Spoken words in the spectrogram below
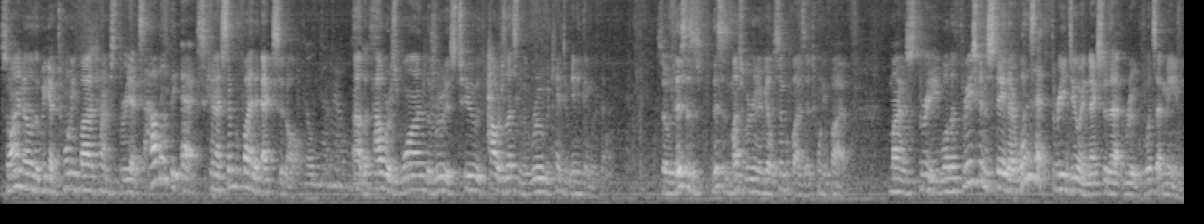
So I know that we got 25 times 3x. How about the x? Can I simplify the x at all? No. Oh, the power is 1, the root is 2, the power is less than the root, we can't do anything with that. So this is, this is much we're going to be able to simplify is at 25. Minus 3, well the 3 is going to stay there. What is that 3 doing next to that root? What's that mean?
